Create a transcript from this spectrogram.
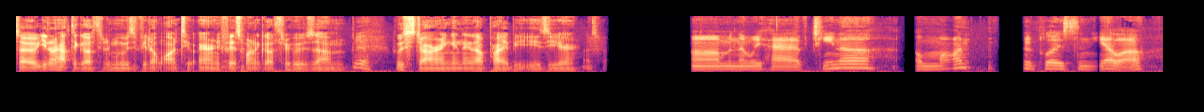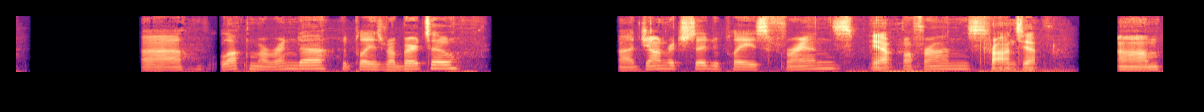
So you don't have to go through the movies if you don't want to, Aaron. If you just want to go through who's um Yeah. who's starring in it, that'll probably be easier. That's fine. Um, and then we have Tina Aumont, who plays Daniela. Uh, Luc Merenda, who plays Roberto. Uh, John Richardson, who plays Franz, Yeah, or Franz. Franz. Yep. Um,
